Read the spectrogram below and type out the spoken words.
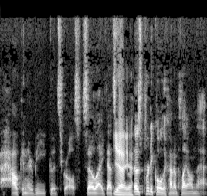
how can there be good Skrulls so like that's Yeah, yeah. that was pretty cool to kind of play on that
